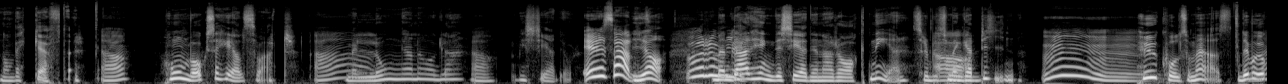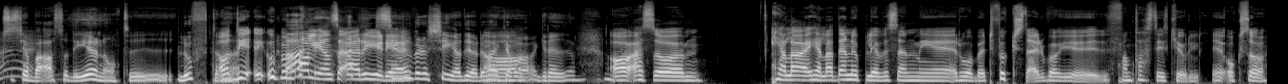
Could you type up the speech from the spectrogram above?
någon vecka efter. Ja. Hon var också helt svart. Ah. Med långa naglar ja. med kedjor. Är det sant? Ja, men där hängde kedjorna rakt ner. Så det blev som Ja. en gardin. Mm. Hur cool som helst. Det var ju också så jag bara, Nice. alltså det är något i luften Ja, här. det, uppenbarligen så är det ju det. Silver och kedjor, det verkar Ja. vara grejen. Ja, alltså hela, hela den upplevelsen med Robert Fuchs där var ju fantastiskt kul eh, också.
